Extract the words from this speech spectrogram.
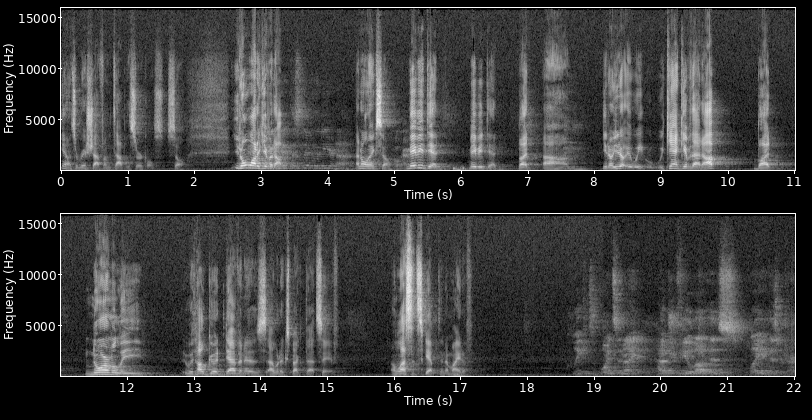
you know it's a wrist shot from the top of the circles. So you don't want to give it up. Did it hit the stick of the D or not? I don't think so. Okay. Maybe it did. Maybe it did. But um, you know, you don't, we we can't give that up. But normally, with how good Devon is, I would expect that save, unless it skipped, and it might have. Lee gets the points tonight. How did you feel about his play in his return?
